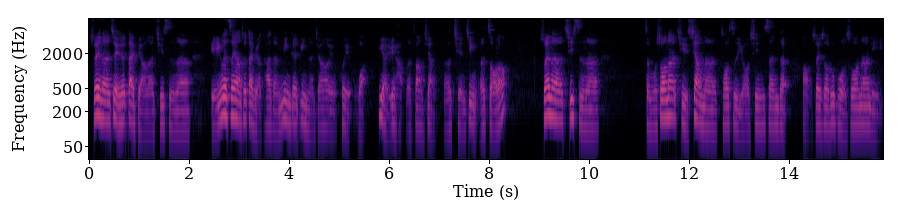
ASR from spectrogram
所以呢，这也就代表呢，其实呢。也因为这样，就代表他的命跟运呢，将会会往越来越好的方向而前进而走喽。所以呢，其实呢，怎么说呢？其实相呢都是由心生的哦。所以说，如果说呢，你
